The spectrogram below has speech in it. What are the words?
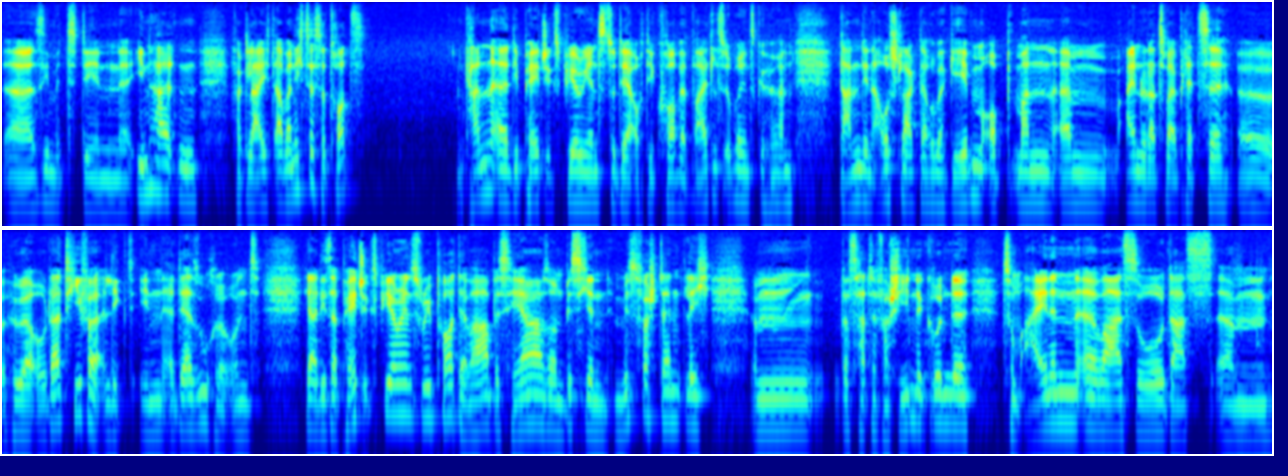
äh, sie mit den äh, Inhalten vergleicht. Aber nichtsdestotrotz kann äh, die Page Experience, zu der auch die Core Web Vitals übrigens gehören, dann den Ausschlag darüber geben, ob man ähm, ein oder zwei Plätze äh, höher oder tiefer liegt in äh, der Suche. Und ja, dieser Page Experience Report, der war bisher so ein bisschen missverständlich. Ähm, das hatte verschiedene Gründe. Zum einen äh, war es so, dass ähm,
